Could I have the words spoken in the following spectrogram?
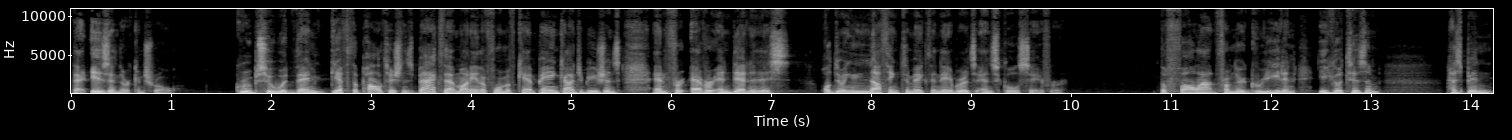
that is in their control. Groups who would then gift the politicians back that money in the form of campaign contributions and forever indebtedness while doing nothing to make the neighborhoods and schools safer. The fallout from their greed and egotism has been,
